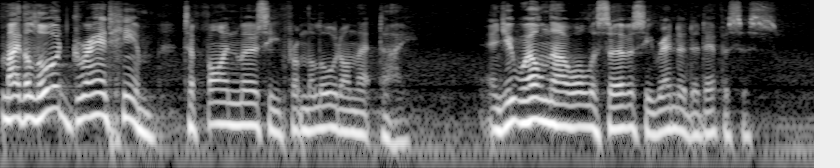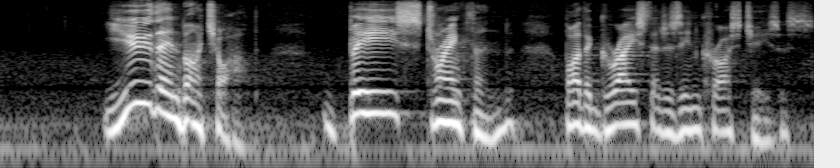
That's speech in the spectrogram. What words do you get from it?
May the Lord grant him to find mercy from the Lord on that day. And you well know all the service he rendered at Ephesus. You then, my child, be strengthened by the grace that is in Christ Jesus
